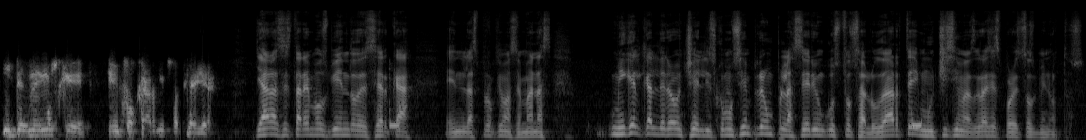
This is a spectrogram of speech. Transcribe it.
y tenemos que enfocarnos hacia allá. Ya las estaremos viendo de cerca en las próximas semanas. Miguel Calderón Chelis, como siempre, un placer y un gusto saludarte y muchísimas gracias por estos minutos.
